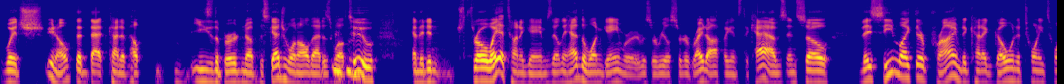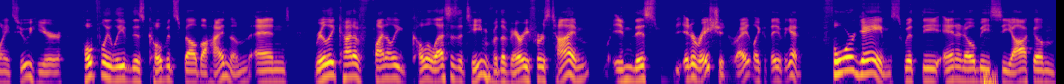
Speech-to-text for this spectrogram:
which, you know, that, that kind of helped ease the burden of the schedule and all that as well, Mhm. too and they didn't throw away a ton of games. They only had the one game where it was a real sort of write off against the Cavs. And so they seem like they're primed to kind of go into 2022 here, hopefully leave this COVID spell behind them and really kind of finally coalesce as a team for the very first time in this iteration, right? Like they've again four games with the Anunoby, Siakam,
